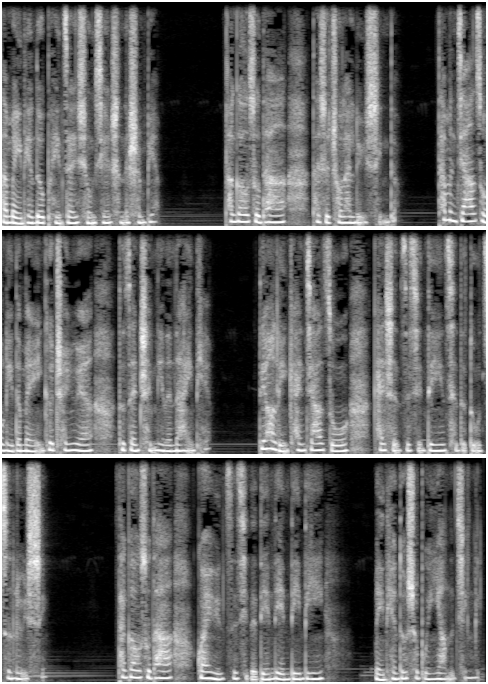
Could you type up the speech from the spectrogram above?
她每天都陪在熊先生的身边。她告诉他，他是出来旅行的，他们家族里的每一个成员都在成年的那一天，都要离开家族，开始自己第一次的独自旅行。他告诉他关于自己的点点滴滴，每天都是不一样的经历。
